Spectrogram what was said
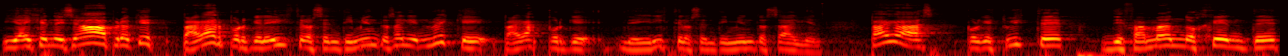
Y hay gente que dice, ah, pero ¿qué? Pagar porque le diste los sentimientos a alguien. No es que pagás porque le diste los sentimientos a alguien. Pagás porque estuviste difamando gente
